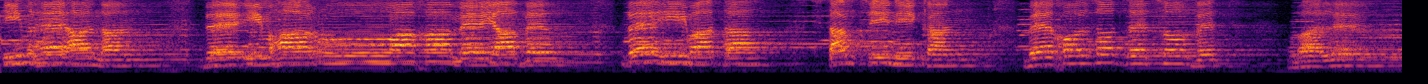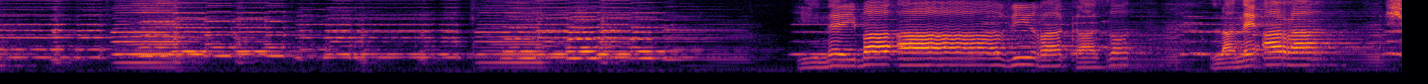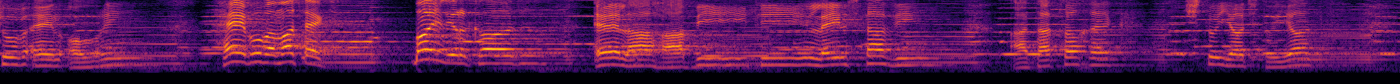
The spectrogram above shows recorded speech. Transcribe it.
עם הענן ועם הרוח המייבב ואם אתה סתם ציניקן בכל זאת זה צובט בלב. הנה באווירה כזאת לנערה שוב אין אומרים היי בובה מותק, בואי לרקוד. אלא הביטי ליל סתווים, אתה צוחק שטויות שטויות,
